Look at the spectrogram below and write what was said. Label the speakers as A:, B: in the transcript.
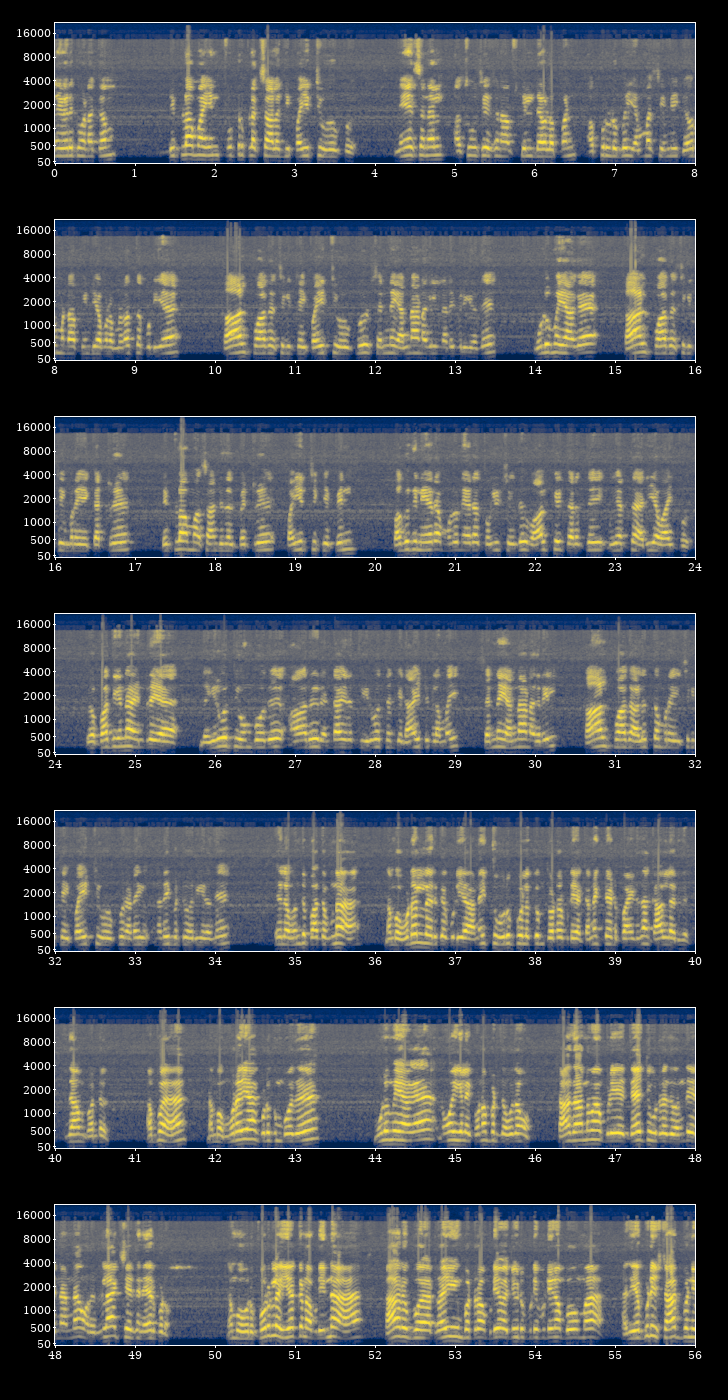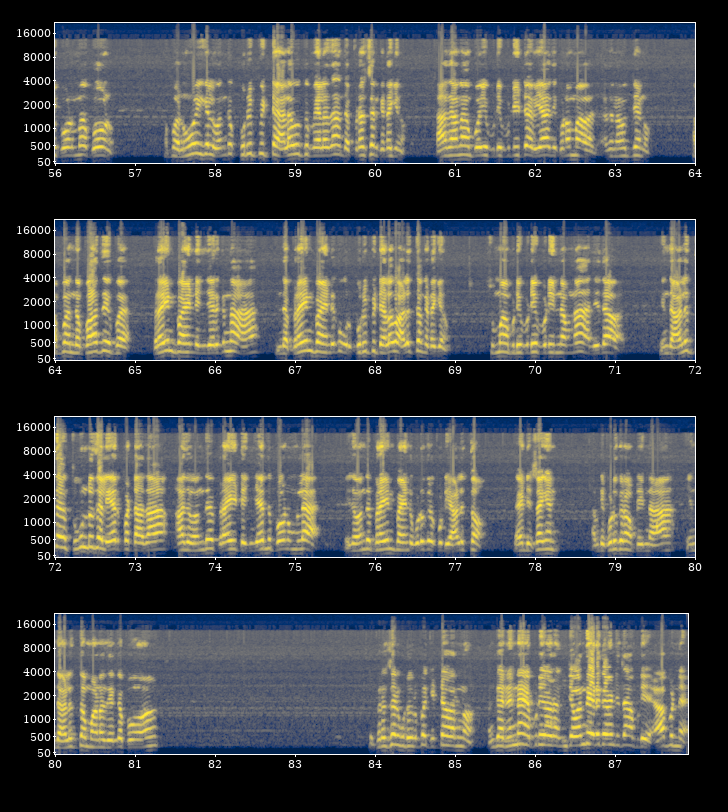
A: அனைவருக்கும் வணக்கம். Diploma in புற்றுப்ளக்ஸாலஜி பயிற்சி வகுப்பு. National Association of Skill Development approved by MSME Government of India மூலம் நடத்தக்கூடிய கால் பாத சிகிச்சை பயிற்சி வகுப்பு சென்னை அண்ணா நகரில் நடைபெறுகிறது. முழுமையாக கால் பாத சிகிச்சை முறையை கற்று டிப்ளமா சான்றிதழ் பெற்று பயிற்சிக்கு பின் பகுதி நேர முழு நேர தொழில் செய்து வாழ்க்கை தரத்தை உயர்த்த அரிய வாய்ப்பு. இப்போ பார்த்தீங்கன்னா இன்றைய இந்த இருபத்தி ஒம்பது ஆறு ரெண்டாயிரத்தி இருபத்தஞ்சு ஞாயிற்றுக்கிழமை சென்னை அண்ணா நகரில் கால் பாத அழுத்த முறை சிகிச்சை பயிற்சி வகுப்பு நடை நடைபெற்று வருகிறது. இதில் வந்து பார்த்தோம்னா நம்ம உடலில் இருக்கக்கூடிய அனைத்து உறுப்புகளுக்கும் தொடர்புடைய கனெக்டட் பாயிண்ட் தான் காலில் இருக்குது இதான் பண்ணுறது அப்போ நம்ம முறையாக கொடுக்கும்போது முழுமையாக நோய்களை குணப்படுத்த உதவும். சாதாரணமாக அப்படியே தேய்ச்சி விடுறது வந்து என்னென்னா ஒரு ரிலாக்ஸேஷன் ஏற்படும். நம்ம ஒரு பொருளை இயக்கணும் அப்படின்னா கார் இப்போ டிரைவிங் பண்ணுறோம் அப்படியே வச்சுக்கிட்டு இப்படி இப்படின்னா போகுமா? அது எப்படி ஸ்டார்ட் பண்ணி போகணுமா போகணும். அப்போ நோய்கள் வந்து குறிப்பிட்ட அளவுக்கு மேலே தான் அந்த ப்ரெஷர் கிடைக்கணும். சாதாரண போய் இப்படி இப்படிட்டா வியாதி குணமாகாது. அது நமக்கு வேணும் அப்போ இந்த பார்த்து இப்போ பிரெயின் பாயிண்ட் இங்கே இருக்குன்னா இந்த பிரெயின் பாயிண்ட்டுக்கு ஒரு குறிப்பிட்ட அளவு அழுத்தம் கிடைக்கணும். சும்மா இப்படி இப்படி இப்படின்னோம்னா அது இந்த அழுத்தம் தூண்டுதல் ஏற்பட்டாதான் அது வந்து பிரைட் இங்கேருந்து போகணும்ல. இது வந்து பிரெயின் பாயிண்ட் கொடுக்கக்கூடிய அழுத்தம். தேர்ட்டி செகண்ட் அப்படி கொடுக்குறோம் அப்படின்னா இந்த அழுத்தமானது எங்கே போகும்? ப்ரெஷர் கொடுக்குறப்ப கிட்ட வரணும். அங்கே நின்னா எப்படி வரும்? இங்கே வந்து எடுக்க வேண்டியதான் அப்படி ஆப்புன்னு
